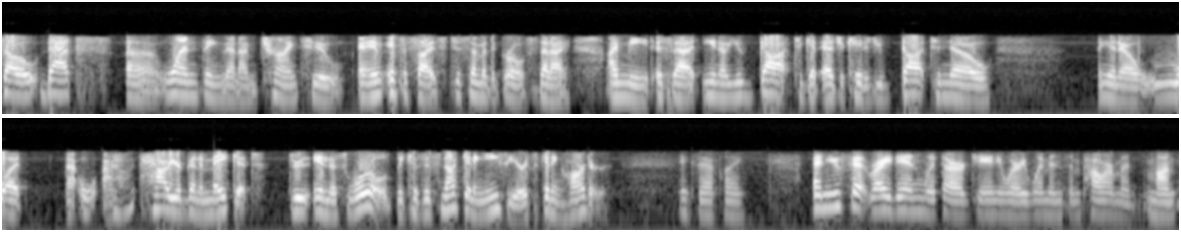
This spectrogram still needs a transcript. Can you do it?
so that's uh one thing that I'm trying to em- emphasize to some of the girls that I I meet is that you know you've got to get educated. You've got to know you know what uh, how you're going to make it through in this world because it's not getting easier it's getting harder. Exactly. And you fit right in with our January Women's Empowerment Month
